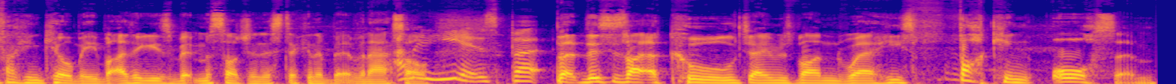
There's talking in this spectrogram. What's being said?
fucking kill me, but I think he's a bit misogynistic and a bit of an I asshole. mean, he is, but but this is like a cool James Bond where he's fucking awesome,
